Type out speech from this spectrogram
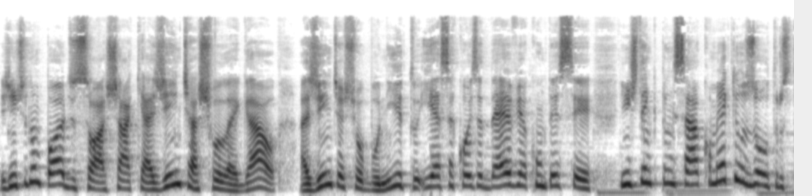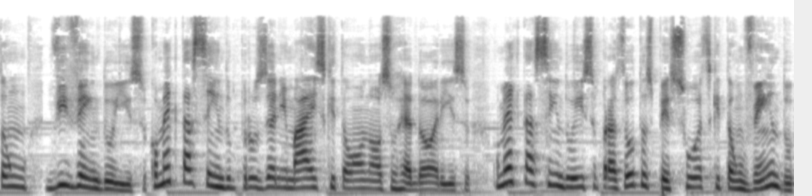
A gente não pode só achar que a gente achou legal, a gente achou bonito e essa coisa deve acontecer. A gente tem que pensar como é que os outros estão vivendo isso, como é que está sendo para os animais que estão ao nosso redor isso, como é que está sendo isso para as outras pessoas que estão vendo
